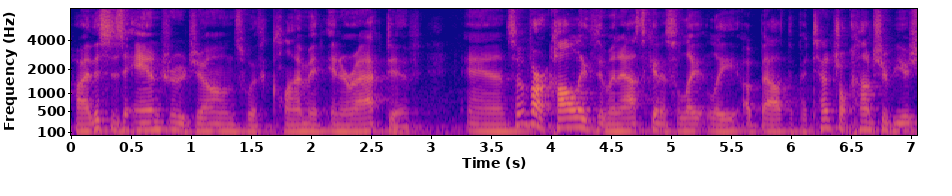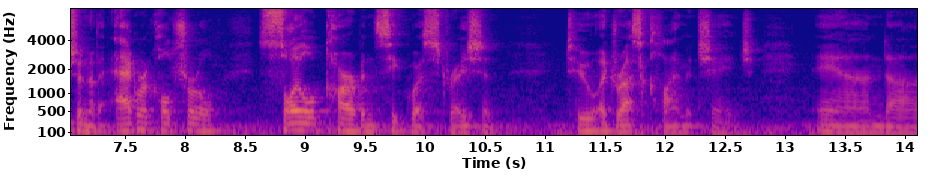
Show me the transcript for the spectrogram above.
Hi, this is Andrew Jones with Climate Interactive. And some of our colleagues have been asking us lately about the potential contribution of agricultural soil carbon sequestration to address climate change. And uh,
